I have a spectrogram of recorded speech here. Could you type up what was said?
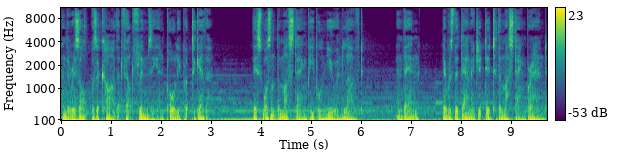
and the result was a car that felt flimsy and poorly put together. This wasn't the Mustang people knew and loved. And then, there was the damage it did to the Mustang brand.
